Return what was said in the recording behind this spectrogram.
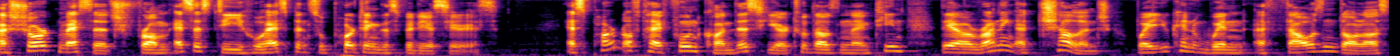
A short message from SSD who has been supporting this video series. As part of TyphoonCon this year 2019, they are running a challenge where you can win $1000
